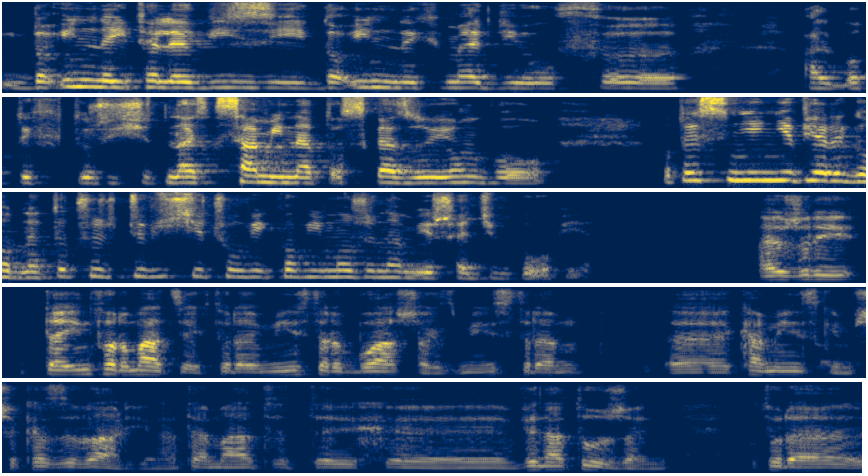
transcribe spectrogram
do innej telewizji, do innych mediów, albo tych, którzy się na, sami na to skazują, bo, bo to jest nie, niewiarygodne. To rzeczywiście człowiekowi może namieszać w głowie. A jeżeli te informacje, które minister Błaszczak z ministrem e, Kamińskim przekazywali na temat tych e, wynaturzeń, które,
